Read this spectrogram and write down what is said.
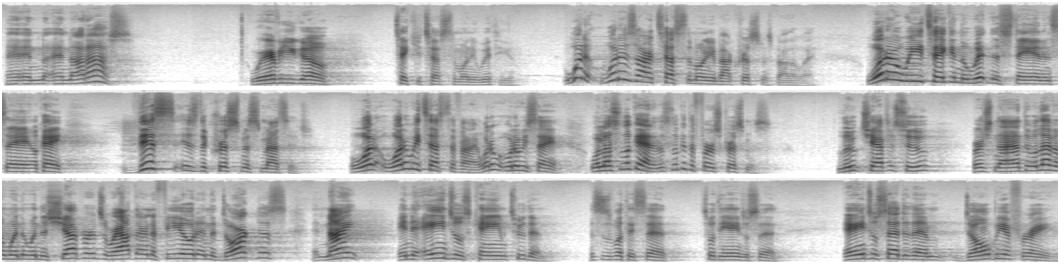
and, and not us. Wherever you go, take your testimony with you. What, what is our testimony about Christmas, by the way? What are we taking the witness stand and saying, okay, this is the Christmas message? What, what are we testifying? What are, what are we saying? Well, let's look at it. Let's look at the first Christmas. Luke chapter 2, verse 9 through 11. When the, when the shepherds were out there in the field in the darkness at night, and the angels came to them. This is what they said. That's what the angel said. Angel said to them, Don't be afraid,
